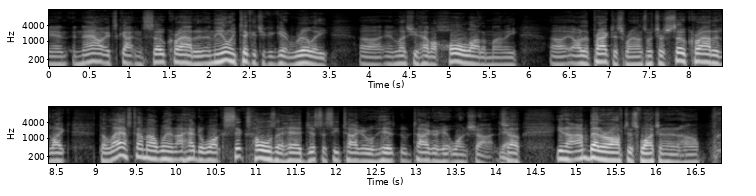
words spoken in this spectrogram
and now it's gotten so crowded, and the only tickets you can get really, uh, unless you have a whole lot of money, uh, are the practice rounds, which are so crowded. Like the last time I went, I had to walk six holes ahead just to see Tiger hit Tiger hit one shot. Yeah. So, you know, I'm better off just watching it at home.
